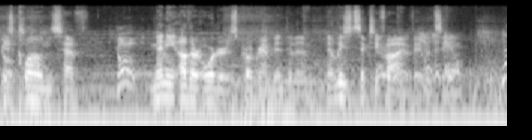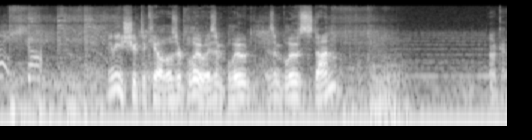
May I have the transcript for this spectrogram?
these clones have Go! many other orders programmed into them. At least 65, it would seem. No, stop! What do you mean shoot to kill? Those are blue. Isn't blue isn't blue stun? Okay.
